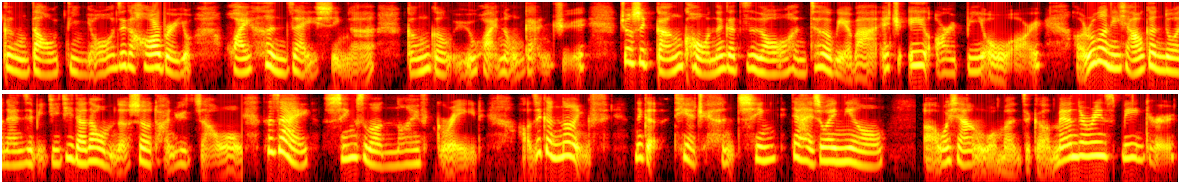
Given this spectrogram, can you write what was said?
更到底哦。这个 harbor 有怀恨在心啊，耿耿于 怀那种感觉，就是港口那个字哦，很特别吧？H A R B O R。好，如果你想要更多的单词笔记，记得到我们的社团去找哦。那在 since the ninth grade，好，这个 ninth 那个 th 很轻，但还是会念哦。呃，我想我们这个 Mandarin speaker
